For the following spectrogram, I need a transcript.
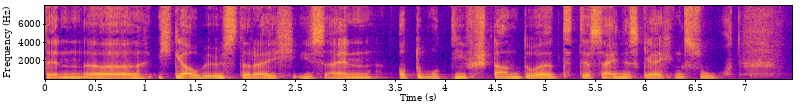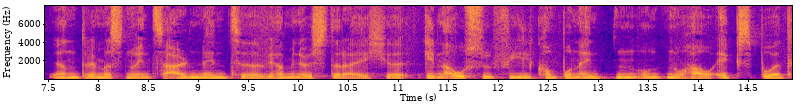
Denn äh, ich glaube, Österreich ist ein Automotivstandort, der seinesgleichen sucht. Und wenn man es nur in Zahlen nennt, äh, wir haben in Österreich äh, genauso viel Komponenten und Know-how-Export,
